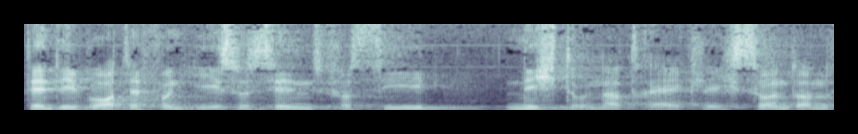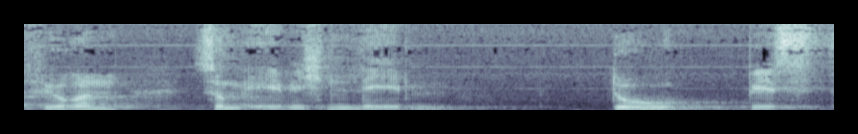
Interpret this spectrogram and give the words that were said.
Denn die Worte von Jesus sind für sie nicht unerträglich, sondern führen zum ewigen Leben. Du bist,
